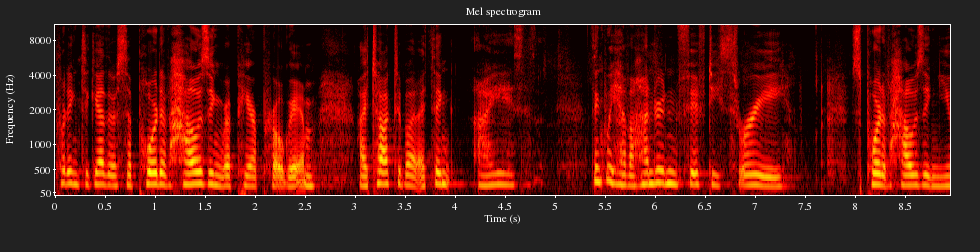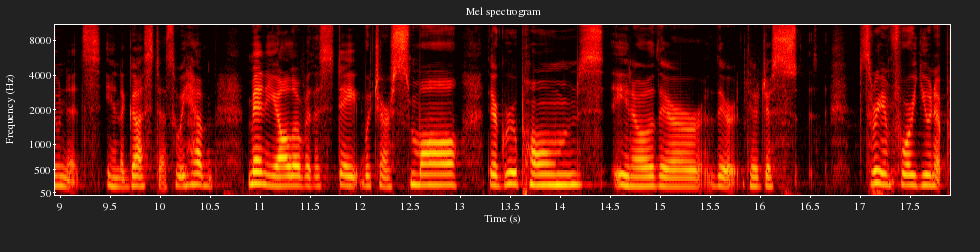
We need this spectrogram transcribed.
putting together a supportive housing repair program. I talked about I think I think we have 153 supportive housing units in Augusta. So we have many all over the state, which are small. They're group homes. You know, they're they're they're just three and four unit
